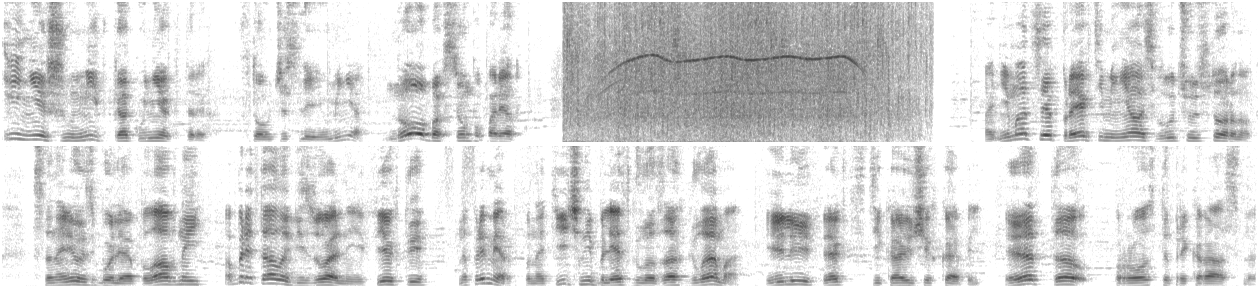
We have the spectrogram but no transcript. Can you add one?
и не шумит, как у некоторых, в том числе и у меня. Но обо всем по порядку. Анимация в проекте менялась в лучшую сторону – становилась более плавной, обретала визуальные эффекты, например, фанатичный блеск в глазах Глэма или эффект стекающих капель. Это просто прекрасно.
